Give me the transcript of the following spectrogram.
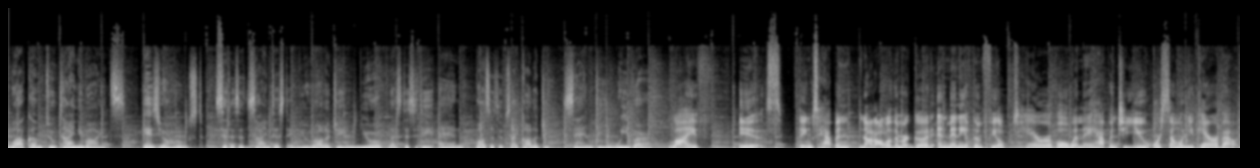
Welcome to Tiny Bites. Here's your host, citizen scientist in neurology, neuroplasticity, and positive psychology, Sandy Weaver. Life is. Things happen, not all of them are good, and many of them feel terrible when they happen to you or someone you care about.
